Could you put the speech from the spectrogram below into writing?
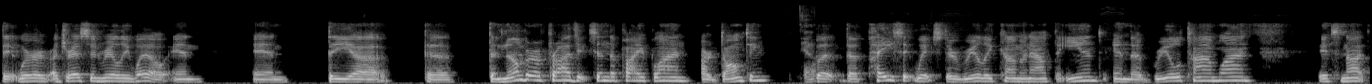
that we're addressing really well. And and the uh, the the number of projects in the pipeline are daunting, yep. but the pace at which they're really coming out the end and the real timeline, it's not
